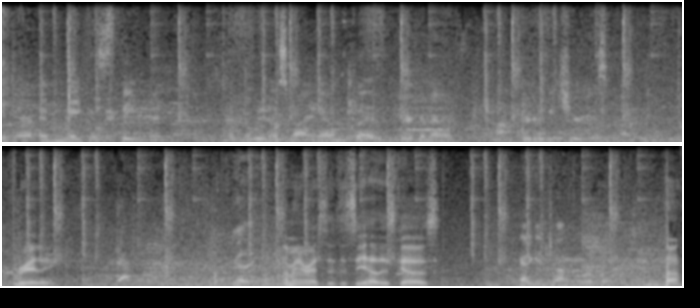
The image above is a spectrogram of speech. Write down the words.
in there and make a statement. Nobody knows who I am, but they're gonna they're gonna be curious. Really? Yeah. Really. I'm interested to see how this goes. Gotta get drunk a little bit. Huh?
